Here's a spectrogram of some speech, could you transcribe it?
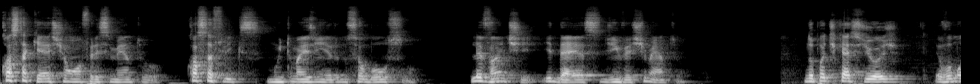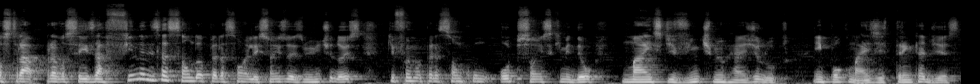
Costa Cash é um oferecimento Costa Flix, muito mais dinheiro no seu bolso. Levante ideias de investimento. No podcast de hoje, eu vou mostrar para vocês a finalização da Operação Eleições 2022, que foi uma operação com opções que me deu mais de 20 mil reais de lucro em pouco mais de 30 dias.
